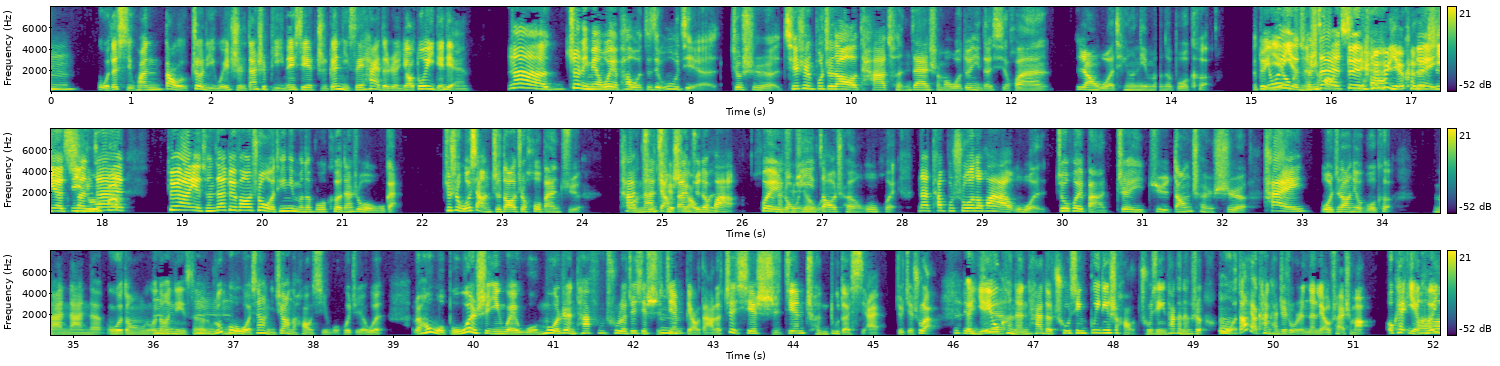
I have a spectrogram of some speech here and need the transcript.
我的喜欢到这里为止，但是比那些只跟你 say hi 的人要多一点点。那这里面我也怕我自己误解，就是其实不知道它存在什么。我对你的喜欢让我听你们的播客，对，因为也存在对方 也可能对也存在，对啊，也存在对方说我听你们的播客，但是我无感。就是我想知道这后半句，他只讲半句的话会容易造成误会。那他不说的话，我就会把这一句当成是嗨，我知道你有播客。蛮难的，我懂，我懂你意思了。如果我像你这样的好奇，我会直接问。然后我不问，是因为我默认他付出了这些时间，表达了这些时间程度的喜爱，就结束了。呃，也有可能他的初心不一定是好初心，他可能是我倒要看看这种人能聊出来什么。OK，也可以。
